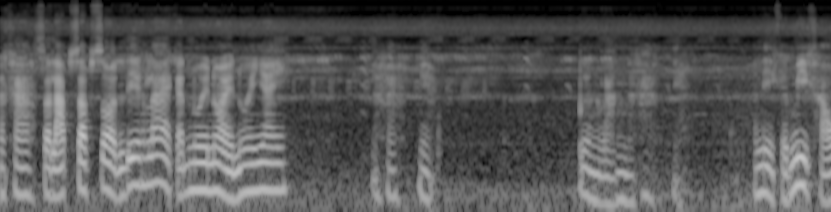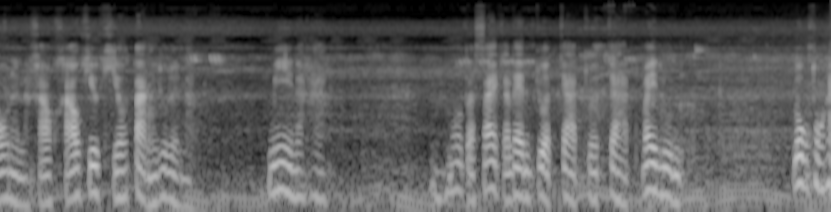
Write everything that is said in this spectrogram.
นะคะ สลับซับซ้อนเลี่ยงไล่กันหน่วยหน่อยหน่วยใหญ่นะคะ เนี่ย เบื้องหลังนะคะเนี่ยอันนี้ก็มีเขาเนี่ยนะเขาเขาเขียวเขียวๆตั้งอยู่เลยนะมีนะคะโมตอร์ไซค์กระแลนจวดจาดจวดจาดไว้รุ่น ลงทงไฮ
